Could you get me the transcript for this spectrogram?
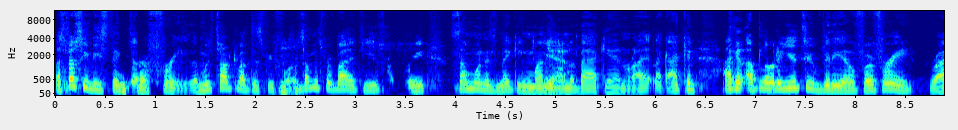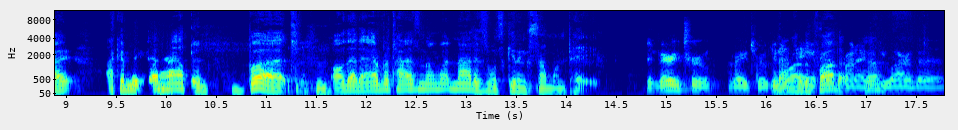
Especially these things that are free. And we've talked about this before. If something's provided to you for free, someone is making money Yeah. on the back end, right? Like I can I can upload a YouTube video for free, right? I can make that happen. But Mhm. all that advertising and whatnot is what's getting someone paid. Very true. Very true. If you're You not are the paying for the product, product, yeah. you are the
